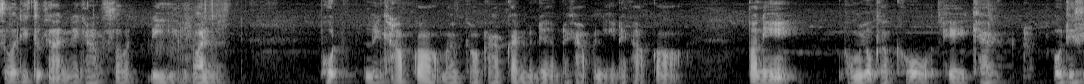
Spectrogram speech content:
สวัสดีทุกท่านนะครับ สวัสดีวันพุธนะครับ ก็มาวิเคราะห์กราฟกันเหมือนเดิมนะครับ วันนี้นะครับก็ ตอนนี้ผมอยู่กับคู่ a c a t OTC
